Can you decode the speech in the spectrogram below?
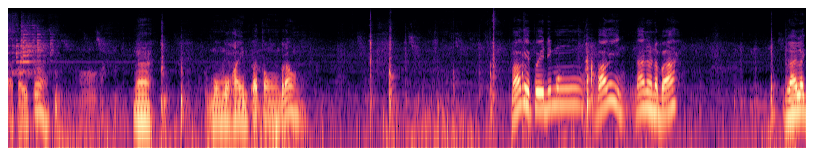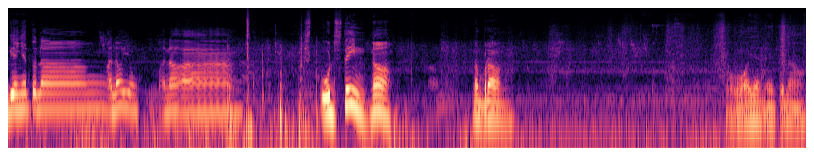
kaya pa ito Oo. Na, pagmumukhain pa tong brown. Bagay, pwede mong, bagay, ano na ba? Lalagyan niya to ng, ano, yung, ano, ah, wood stain, no? Na brown. So, ayan, ito na, oh.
